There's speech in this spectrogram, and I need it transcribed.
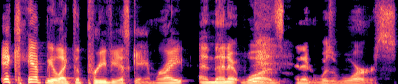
it can't be like the previous game, right? And then it was, and it was worse.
